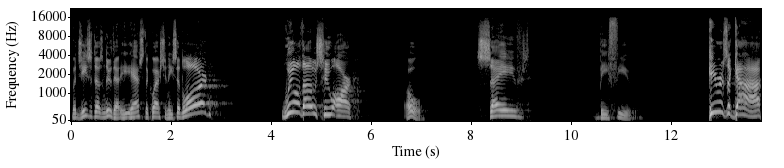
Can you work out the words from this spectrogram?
But Jesus doesn't do that. He asked the question. He said, Lord, will those who are Oh, saved be few. Here is a guy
